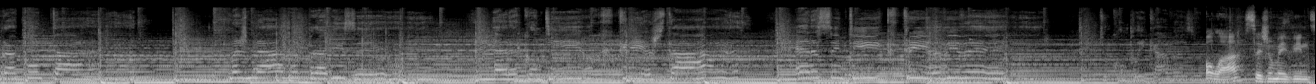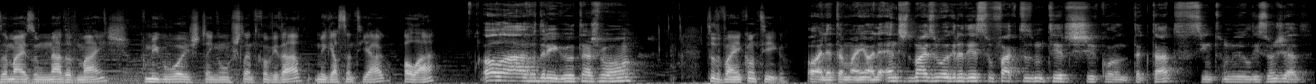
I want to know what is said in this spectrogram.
para contar, mas nada para dizer. Era contigo que queria estar, era sem ti que queria viver. Tu complicavas o. Olá, sejam bem-vindos a mais um Nada de Mais. Comigo hoje tenho um excelente convidado, Miguel Santiago. Olá, Olá, Rodrigo, estás bom? tudo bem e contigo? Olha, também, olha, antes de mais eu agradeço o facto de me teres contactado, sinto-me lisonjeado.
